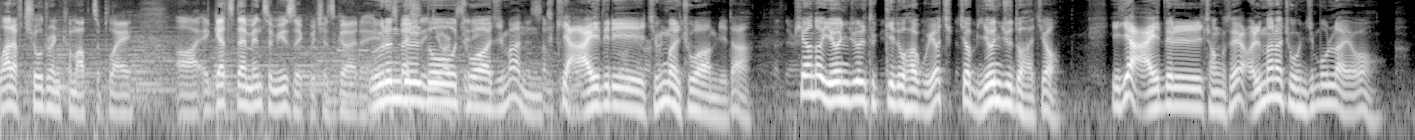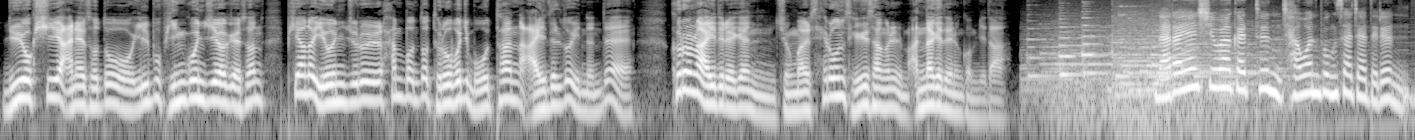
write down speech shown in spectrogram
A lot of children come up to play. It gets them into music, which is good. 어른들도 좋아하지만 특히 아이들이 정말 좋아합니다. 피아노 연주를 듣기도 하고요. 직접 연주도 하죠. 이게 아이들 정서에 얼마나 좋은지 몰라요. 뉴욕시 안에서도 일부 빈곤 지역에선 피아노 연주를 한 번도 들어보지 못한 아이들도 있는데 그런 아이들에겐 정말 새로운 세상을 만나게 되는 겁니다. 나라얀 씨와 같은 자원봉사자들은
